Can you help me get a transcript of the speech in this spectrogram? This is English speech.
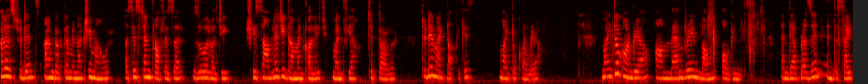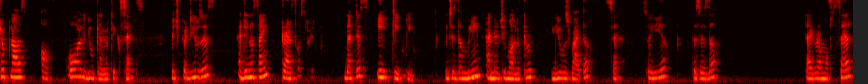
Hello students, I am Dr. Meenakshi Mahur, Assistant Professor, Zoology, Sri Samlaji Government College, Manfia, Chittorgarh. Today my topic is mitochondria. Mitochondria are membrane-bound organelles and they are present in the cytoplasm of all eukaryotic cells which produces adenosine triphosphate that is ATP which is the main energy molecule used by the cell. So here this is the diagram of cell.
